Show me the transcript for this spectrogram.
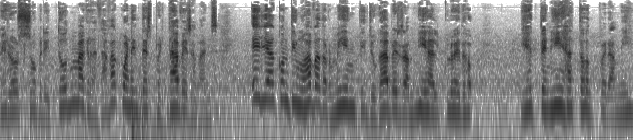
Però sobretot m'agradava quan et despertaves abans. Ella continuava dormint i jugaves amb mi al Cluedo. I et tenia tot per a mi.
